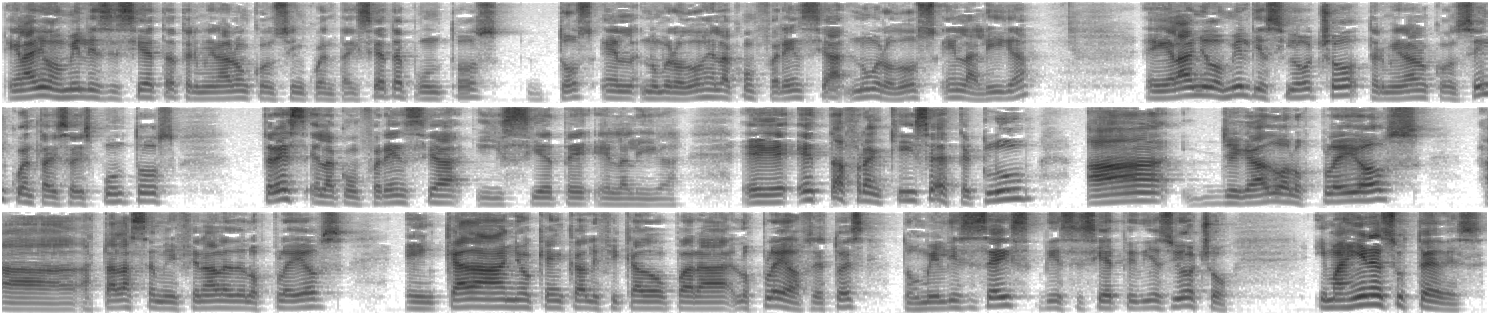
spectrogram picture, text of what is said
En el año 2017 terminaron con 57 puntos, dos en, número 2 en la conferencia, número 2 en la liga. En el año 2018 terminaron con 56 puntos, 3 en la conferencia y 7 en la liga. Eh, esta franquicia, este club, ha llegado a los playoffs, hasta las semifinales de los playoffs en cada año que han calificado para los playoffs. Esto es 2016, 17 y 18. Imagínense ustedes,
